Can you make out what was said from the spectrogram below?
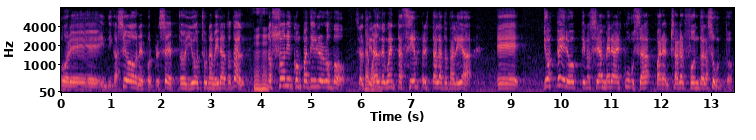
por eh, indicaciones, por preceptos, y otro una mirada total. No son incompatibles los dos. al final de cuentas siempre está la totalidad. Eh, yo espero que no sea mera excusa para entrar al fondo del asunto.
